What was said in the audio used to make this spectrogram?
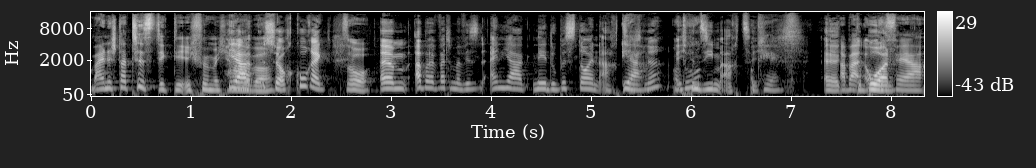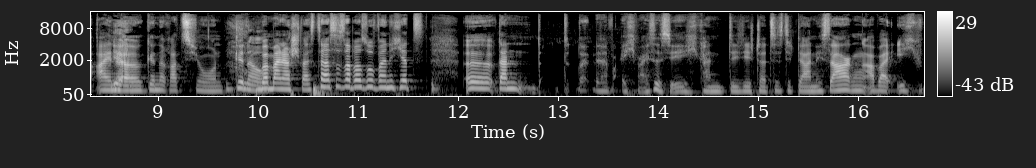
meine Statistik, die ich für mich ja, habe. ist ja auch korrekt. so. Ähm, aber warte mal, wir sind ein Jahr, nee, du bist 89, Ja. ne? Und ich du? bin 87. Okay. Äh, aber geboren. ungefähr eine Ja. Generation. Genau. Und bei meiner Schwester ist es aber so, wenn ich jetzt äh, dann, ich weiß es, ich kann die, die Statistik da nicht sagen, aber ich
